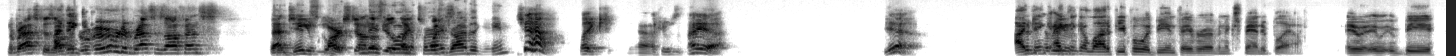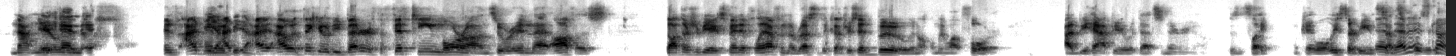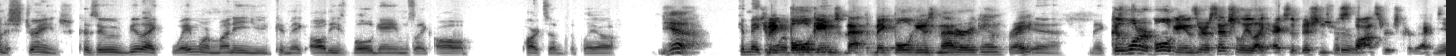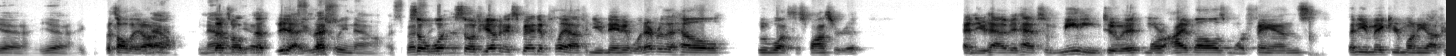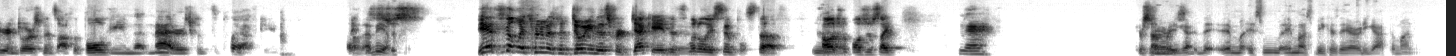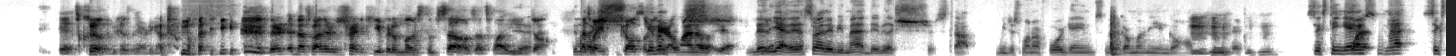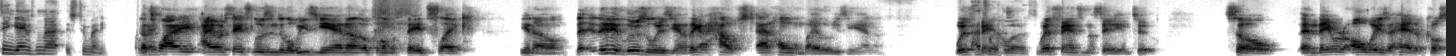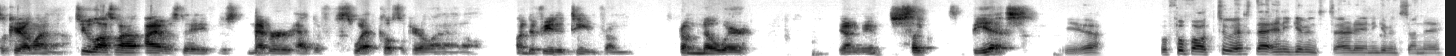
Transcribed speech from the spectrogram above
Nebraska's. I offense. think- remember Nebraska's offense. That They did team score. marched down Didn't the field like the first twice. drive of the game. Yeah, like, Yeah. like it was. Oh yeah, yeah. I I think mean- I think a lot of people would be in favor of an expanded playoff. It would, it would be Not nearly And- enough. And I'd be, and I'd be, be- I, I would think it would be better if the 15 morons who were in that office thought there should be an expanded playoff, and the rest of the country said boo and only want four. I'd be happier with that scenario because it's like, okay, well at least they're being Yeah, that is kind of strange because it would be like way more money. You could make all these bowl games like all parts of the playoff. yeah. You could make, make bowl games ma- make bowl games matter again, right? Yeah, Because what are bowl games? They're essentially like exhibitions with True. sponsors, correct? Yeah, yeah. That's all they are. Now, now, That's all. yeah. That, yeah, exactly. especially now. Especially So what? now. So if you have an expanded playoff and you name it whatever the hell who wants to sponsor it, and you have it have some meaning to it, more eyeballs, more fans, then you make your money off your endorsements off the bowl game that matters because it's a playoff game. Like, Oh, that'd be a- just the NCAA tournament's been doing this for decades. It's literally simple stuff. College football's just like, nah. For some reason, got- it, it must be because they already got the money. Yeah, it's clearly because they already got the money. they're, and that's why they're just trying to keep it amongst themselves. That's why you Yeah. don't. They're That's like, why you see "Shh, Coastal Carolina, shh." yeah. They- Yeah. yeah, that's why they'd be mad. They'd be like, "Shh, stop. We just want our four games, make our money, and go home." Mhm, Okay. mhm. 16 games, Matt. 16 games, Matt, is too many. That's why Iowa State's losing to Louisiana. Oklahoma State's like, you know, they, they didn't lose to Louisiana. They got housed at home by Louisiana with That's fans, what with fans in the stadium too. So, and they were always ahead of Coastal Carolina. Two loss Iowa State just never had to sweat Coastal Carolina at all. Undefeated team from from nowhere. You know what I mean? It's just like BS. Yeah. But football too, it's that any given Saturday, any given Sunday.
